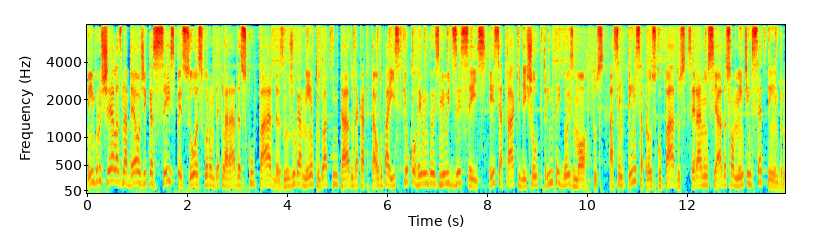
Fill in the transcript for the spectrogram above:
Em Bruxelas, na Bélgica, seis pessoas foram declaradas culpadas no julgamento do atentado da capital do país, que ocorreu em 2016. Esse ataque deixou 32 mortos. A sentença para os culpados será anunciada somente em setembro.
